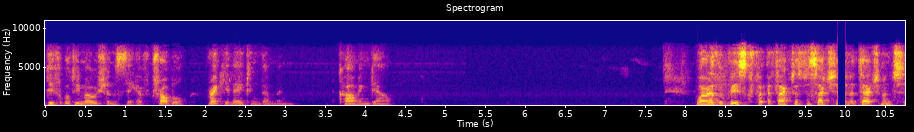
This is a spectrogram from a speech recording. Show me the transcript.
difficult emotions, they have trouble regulating them and calming down. What are the risk factors for such an attachment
